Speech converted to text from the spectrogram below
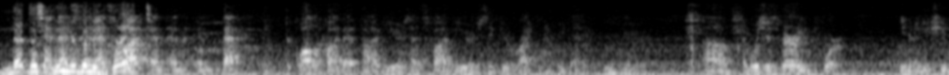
And that doesn't And mean you're going to be great. fi- and, and, and that to qualify that five years, that's five years if you're writing every day. Mm-hmm. um, which is very important. You know, you should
